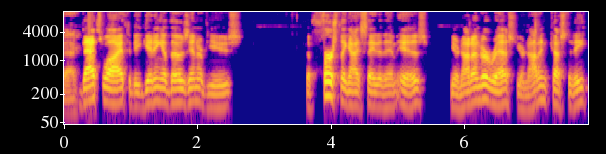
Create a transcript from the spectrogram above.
Okay. That's why at the beginning of those interviews, the first thing I say to them is, You're not under arrest. You're not in custody.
